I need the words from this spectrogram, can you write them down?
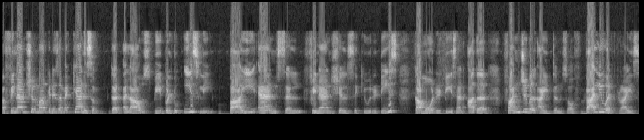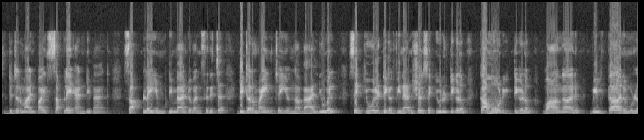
A financial market is a mechanism that allows people to easily buy and sell financial securities, commodities, and other fungible items of value at price determined by supply and demand. സപ്ലൈയും ഡിമാൻഡും അനുസരിച്ച് ഡിറ്റർമൈൻ ചെയ്യുന്ന വാല്യൂവിൽ സെക്യൂരിറ്റികൾ ഫിനാൻഷ്യൽ സെക്യൂരിറ്റികളും കമോഡിറ്റികളും വാങ്ങാനും വിൽക്കാനുമുള്ള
